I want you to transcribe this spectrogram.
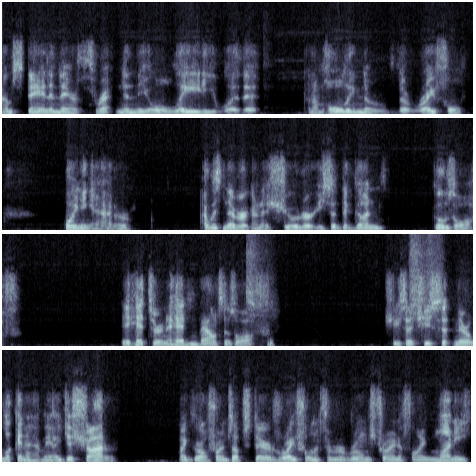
I'm standing there threatening the old lady with it. And I'm holding the, the rifle pointing at her. I was never going to shoot her. He said the gun goes off. It hits her in the head and bounces off. She said she's sitting there looking at me. I just shot her. My girlfriend's upstairs rifling through her rooms trying to find money.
